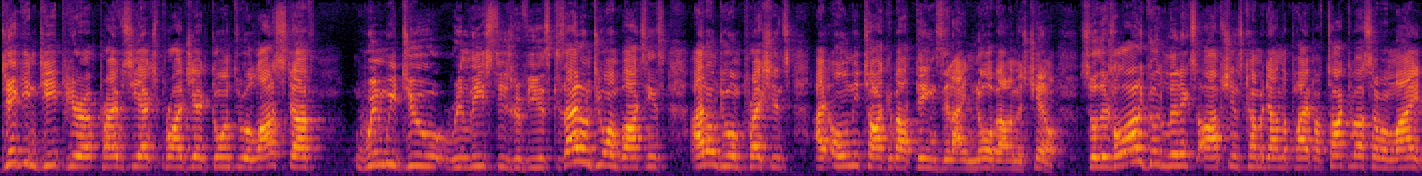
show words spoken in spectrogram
digging deep here at Privacy X Project, going through a lot of stuff when we do release these reviews, because I don't do unboxings, I don't do impressions, I only talk about things that I know about on this channel. So there's a lot of good Linux options coming down the pipe. I've talked about some of my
